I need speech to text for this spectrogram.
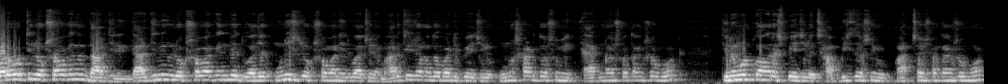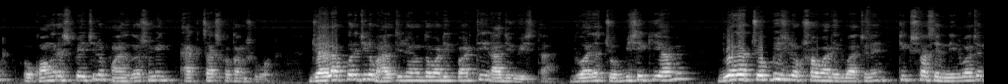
পরবর্তী লোকসভা কেন্দ্র দার্জিলিং। দার্জিলিং লোকসভা কেন্দ্রে দুহাজার উনিশ লোকসভা নির্বাচনে ভারতীয় জনতা পার্টি পেয়েছিল উনষাট দশমিক এক নয় শতাংশ ভোট, তৃণমূল কংগ্রেস পেয়েছিল ছাব্বিশ দশমিক পাঁচ ছয় শতাংশ ভোট ও কংগ্রেস পেয়েছিল পাঁচ দশমিক এক চার শতাংশ ভোট। জয়লাভ করেছিল ভারতীয় জনতা পার্টির প্রার্থী রাজু বিস্তা। দু হাজার চব্বিশে কি হবে? দু হাজার চব্বিশ লোকসভা নির্বাচনে টিকসসের নির্বাচন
